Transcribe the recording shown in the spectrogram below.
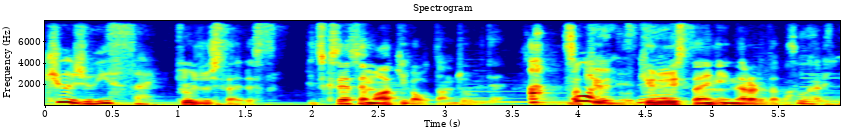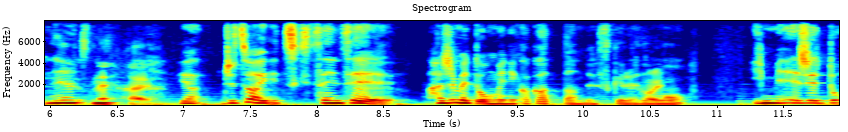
91歳。91歳です。五木先生も秋がお誕生日で、あまあ、そうなんですね、91歳になられたばっかりですね。ですね。はい。いや実は五木先生初めてお目にかかったんですけれども、イメージ通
